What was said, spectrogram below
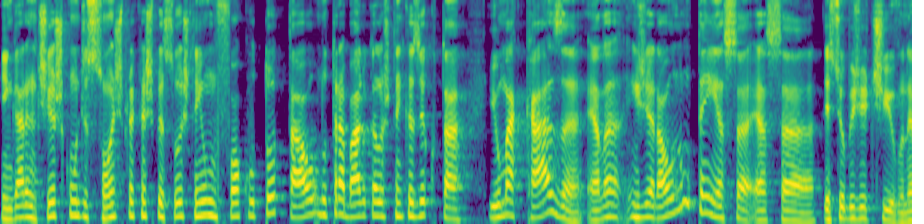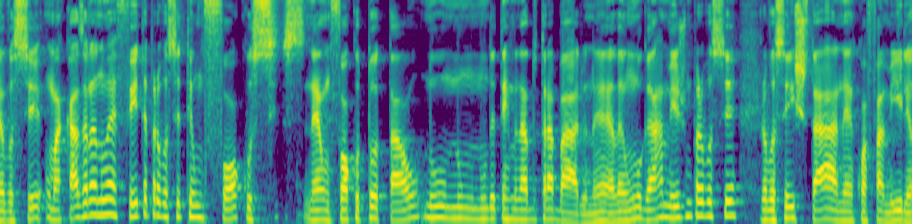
em garantir as condições para que as pessoas tenham um foco total no trabalho que elas têm que executar. E uma casa, ela em geral não tem essa, essa esse objetivo, né? Você, uma casa ela não é feita para você ter um foco, né? Um foco total no, num, num determinado trabalho, né? Ela é um lugar mesmo para você para você estar, né? Com a família.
